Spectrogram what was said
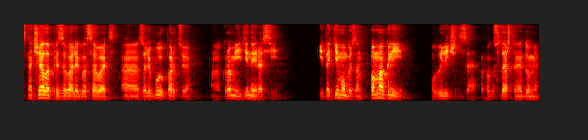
Сначала призывали голосовать а, за любую партию, а, кроме «Единой России». И таким образом помогли увеличиться в Государственной Думе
